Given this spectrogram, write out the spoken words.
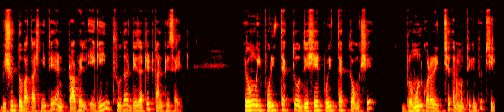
বিশুদ্ধ বাতাস নিতে and travel again through the deserted countryside এবং ওই পরিত্যক্ত দেশের পরিত্যক্ত অংশে ভ্রমণ করার ইচ্ছে তার মধ্যে কিন্তু ছিল।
